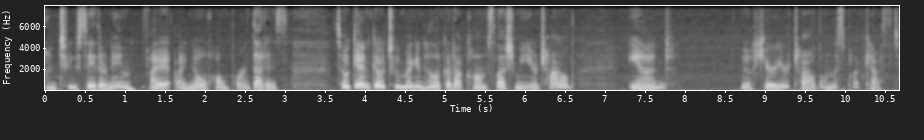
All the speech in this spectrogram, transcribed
and to say their name. I, I know how important that is. So again, go to meganhilleke.com slash meet your child and you'll hear your child on this podcast.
